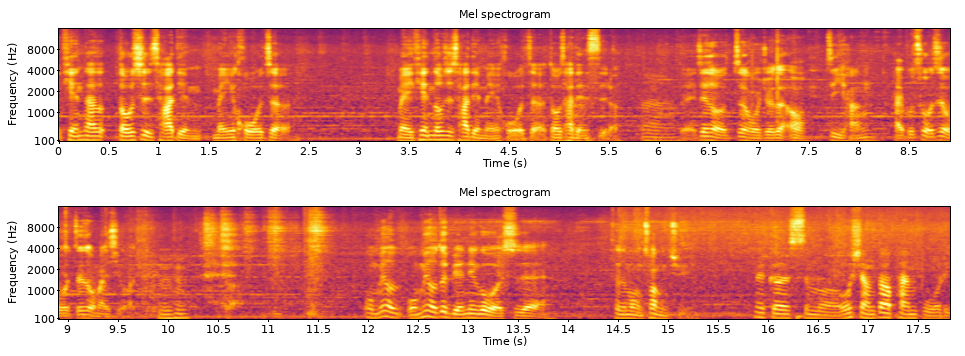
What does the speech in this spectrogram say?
天他都是差点没活着，每天都是差点没活着，都差点死了。嗯对，这首这首我觉得哦，自己好像还不错，这首我这首我蛮喜欢的。嗯哼，我没有我没有对别人念过我的诗哎，他是猛创举那个什么，我想到潘柏林，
